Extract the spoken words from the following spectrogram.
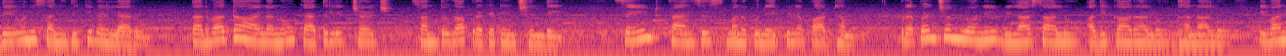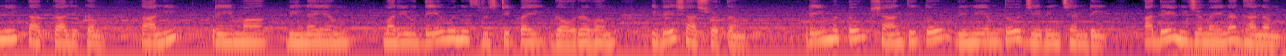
దేవుని సన్నిధికి వెళ్ళారు. తర్వాత ఆయనను క్యాథలిక్ చర్చ్ సంతుగా ప్రకటించింది. సెయింట్ ఫ్రాన్సిస్ మనకు నేర్పిన పాఠం. ప్రపంచంలోని విలాసాలు అధికారాలు ధనాలు ఇవన్నీ తాత్కాలికం. కానీ ప్రేమ వినయం మరియు దేవుని సృష్టిపై గౌరవం ఇవే శాశ్వతం. ప్రేమతో శాంతితో వినయంతో జీవించండి. అదే నిజమైన ధనం.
